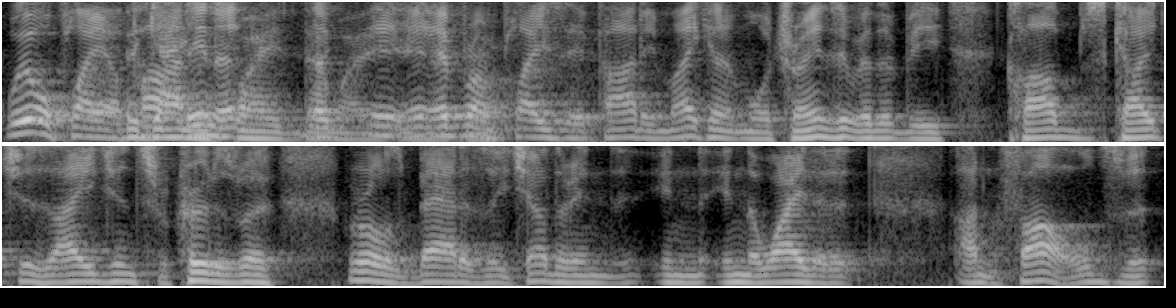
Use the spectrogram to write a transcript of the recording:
we all play our The part game in is it. played that Like, way, exactly. Everyone plays their part in making it more transit, whether it be clubs, coaches, agents, recruiters. We're, we're all as bad as each other in in in the way that it unfolds. But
